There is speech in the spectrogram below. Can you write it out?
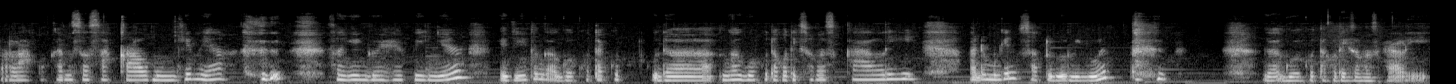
perlakukan sesakral mungkin ya. Saking gue happynya gaji itu nggak gue kutek kut udah nggak gue kutak kutik sama sekali. Ada mungkin satu dua mingguan nggak gue kutak kutik sama sekali.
